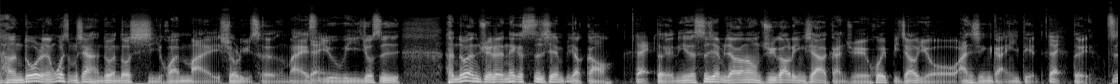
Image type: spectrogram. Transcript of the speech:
很多人，为什么现在很多多人都喜欢买修旅车，买 SUV，就是很多人觉得那个视线比较高。对对，你的视线比较那种居高临下的感觉，会比较有安心感一点。对对，这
